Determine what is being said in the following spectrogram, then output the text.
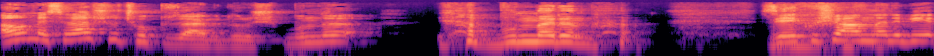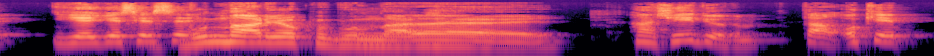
Ama mesela şu çok güzel bir duruş. Bunda bunların Z kuşağının hani bir YGS'si... Bunlar yok mu bunlar? bunlar. Hey. Ha şey diyordum. Tamam okey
